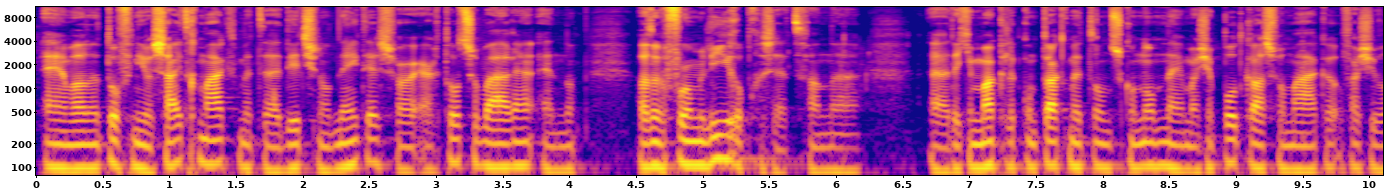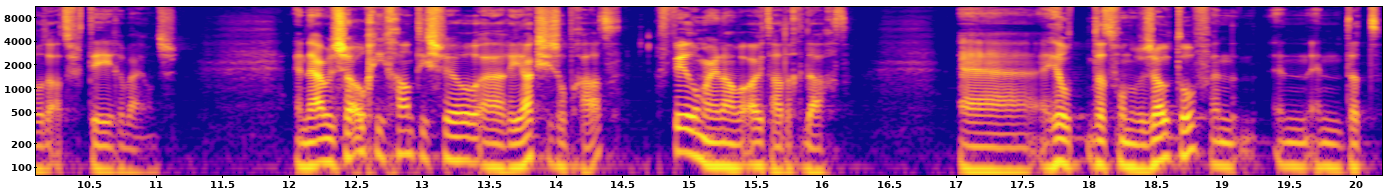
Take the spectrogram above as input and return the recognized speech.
en we hadden een toffe nieuwe site gemaakt met uh, Digital Natives, waar we erg trots op waren. En we hadden een formulier opgezet van uh, uh, dat je makkelijk contact met ons kon opnemen als je een podcast wil maken of als je wilde adverteren bij ons. En daar hebben we zo gigantisch veel reacties op gehad. Veel meer dan we ooit hadden gedacht. heel, dat vonden we zo tof en, en, en dat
